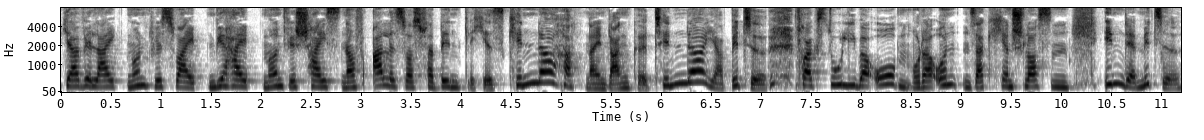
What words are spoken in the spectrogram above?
Ja, wir liken und wir swipen, wir hypen und wir scheißen auf alles, was verbindlich ist. Kinder? Ha, nein, danke. Tinder? Ja, bitte. Fragst du lieber oben oder unten, sag ich entschlossen. In der Mitte.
